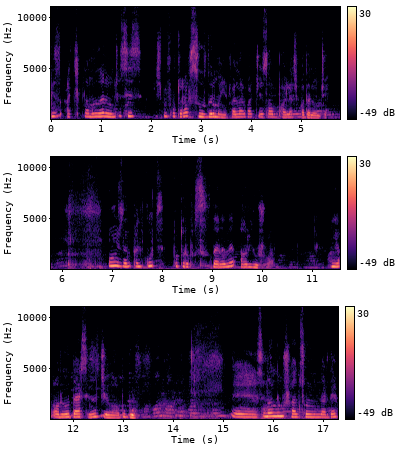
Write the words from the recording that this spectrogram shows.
Biz açıklamadan önce siz hiçbir fotoğraf sızdırmayın. Fenerbahçe hesabı paylaşmadan önce. O yüzden Ali Koç fotoğrafı sızdıranı arıyor şu an. Niye arıyor derseniz cevabı bu. Ee, Sinan Gümüş geldi son günlerde.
